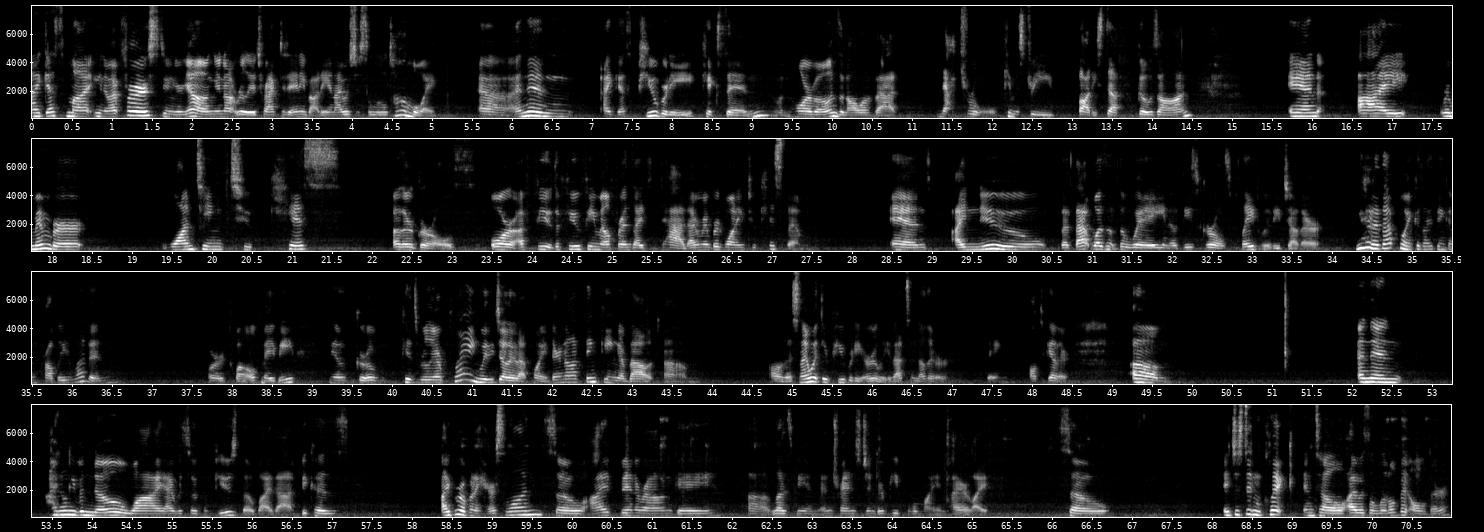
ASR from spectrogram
I guess my, you know, at first, when you're young, you're not really attracted to anybody, and I was just a little tomboy. Uh, and then I guess puberty kicks in, when hormones and all of that natural chemistry body stuff goes on. And I remember wanting to kiss other girls or a few the few female friends I had. I remembered wanting to kiss them. And I knew that that wasn't the way, you know, these girls played with each other. You know, at that point, because I think I'm probably 11 or 12, maybe, you know, the girl kids really are playing with each other at that point. They're not thinking about um, all of this. And I went through puberty early. That's another thing altogether. Um, and then I don't even know why I was so confused though by that because I grew up in a hair salon, so I've been around gay, uh, lesbian, and transgender people my entire life. So it just didn't click until I was a little bit older.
